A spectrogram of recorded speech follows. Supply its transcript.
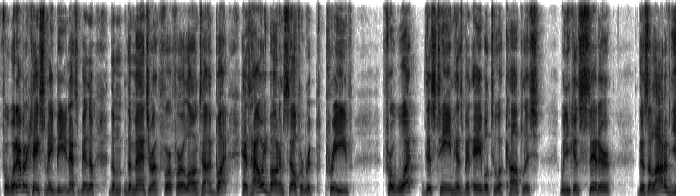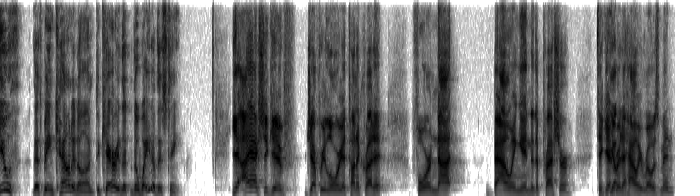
for whatever the case may be, and that's been the the, the mantra for for a long time. But has Howie bought himself a reprieve for what this team has been able to accomplish when you consider there's a lot of youth that's being counted on to carry the, the weight of this team. Yeah, I actually give Jeffrey Lurie a ton of credit for not bowing into the pressure to get Yep. rid of Howie Roseman.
